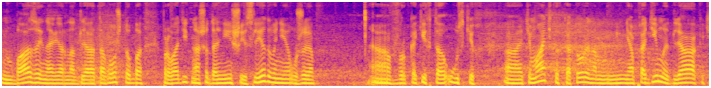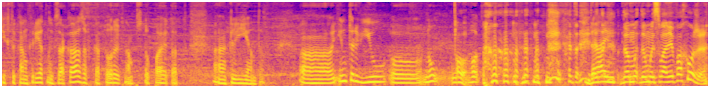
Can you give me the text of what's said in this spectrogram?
базой, наверное, для того, чтобы проводить наши дальнейшие исследования уже э, в каких-то узких э, тематиках, которые нам необходимы для каких-то конкретных заказов, которые к нам поступают от клиентов. А, интервью, э, ну, вот. да, думаю, с вами похожи.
